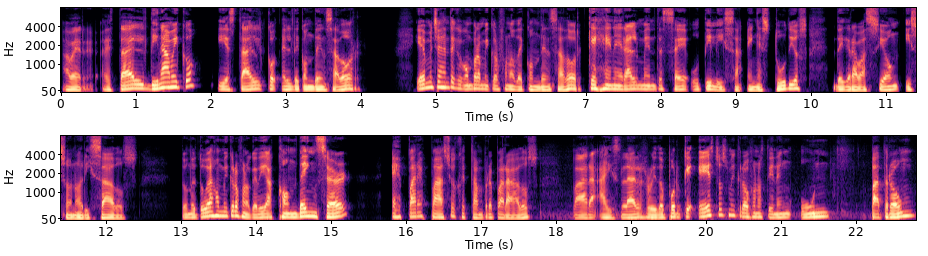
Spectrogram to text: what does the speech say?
a ver, está el dinámico y está el, el de condensador. Y hay mucha gente que compra micrófonos de condensador que generalmente se utiliza en estudios de grabación y sonorizados. Donde tú ves un micrófono que diga condenser, es para espacios que están preparados para aislar el ruido, porque estos micrófonos tienen un patrón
